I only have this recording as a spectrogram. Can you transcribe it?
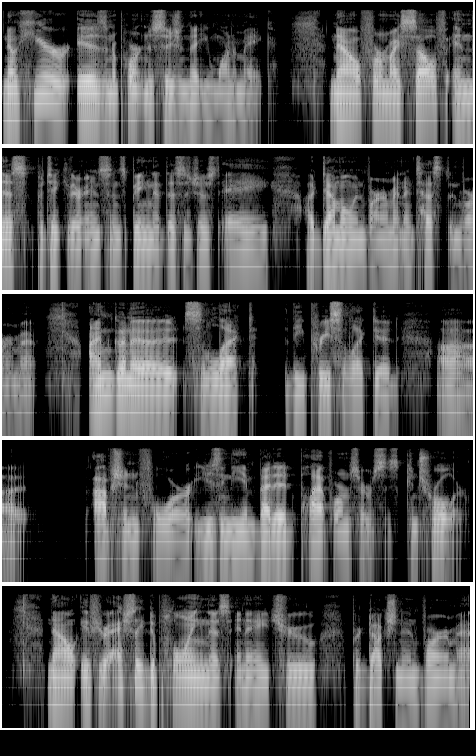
Now, here is an important decision that you want to make. Now, for myself in this particular instance, being that this is just a, a demo environment and test environment, I'm going to select the pre-selected uh, option for using the embedded platform services controller. Now, if you're actually deploying this in a true production environment,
